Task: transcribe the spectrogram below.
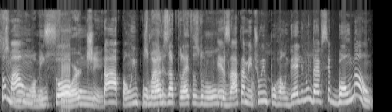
Tomar Sim, um, um, homem um soco, forte, um tapa, um empurrão. Os maiores atletas do mundo. Exatamente. O empurrão dele não deve ser bom, não.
